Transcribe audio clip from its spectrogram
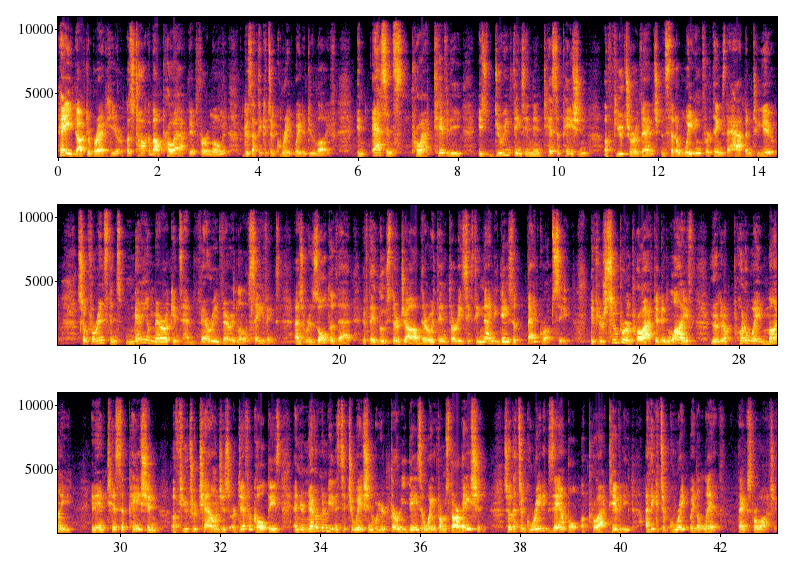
Hey, Dr. Brett here. Let's talk about proactive for a moment because I think it's a great way to do life. In essence, proactivity is doing things in anticipation of future events instead of waiting for things to happen to you. So for instance, many Americans have very, very little savings. As a result of that, if they lose their job, they're within 30, 60, 90 days of bankruptcy. If you're super and proactive in life, you're going to put away money in anticipation of future challenges or difficulties, and you're never going to be in a situation where you're 30 days away from starvation. So that's a great example of proactivity. I think it's a great way to live. Thanks for watching.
